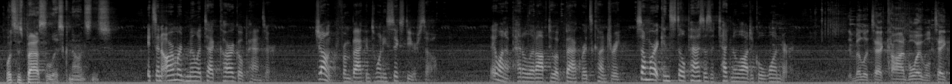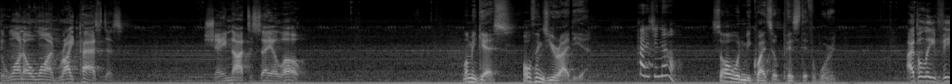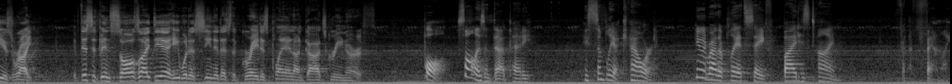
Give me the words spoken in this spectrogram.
What's this basilisk nonsense? It's an armored Militech cargo panzer. Junk from back in 2060 or so. They want to peddle it off to a backwards country, somewhere it can still pass as a technological wonder. The Militech convoy will take the 101 right past us. Shame not to say hello. Let me guess. Whole thing's your idea. How did you know? Saul wouldn't be quite so pissed if it weren't. I believe V is right. If this had been Saul's idea, he would have seen it as the greatest plan on God's green earth. Bull. Saul isn't that petty. He's simply a coward. He would rather play it safe, bide his time. For the family.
